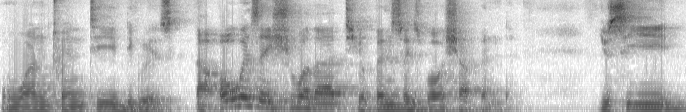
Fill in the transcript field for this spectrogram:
120 degrees. Now always ensure that your pencil is well sharpened. You see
